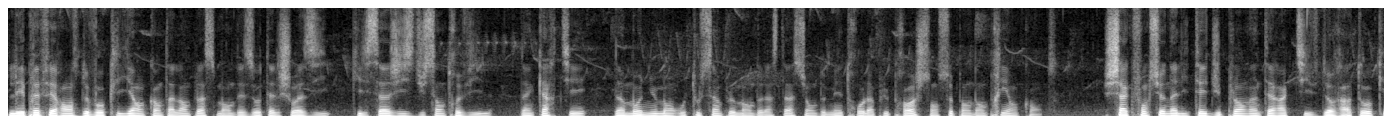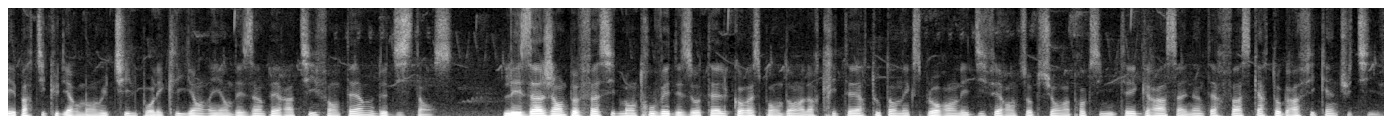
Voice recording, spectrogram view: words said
Les préférences de vos clients quant à l'emplacement des hôtels choisis, qu'il s'agisse du centre-ville, d'un quartier, d'un monument ou tout simplement de la station de métro la plus proche sont cependant pris en compte. Chaque fonctionnalité du plan interactif de Ratok est particulièrement utile pour les clients ayant des impératifs en termes de distance. Les agents peuvent facilement trouver des hôtels correspondant à leurs critères tout en explorant les différentes options à proximité grâce à une interface cartographique intuitive.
